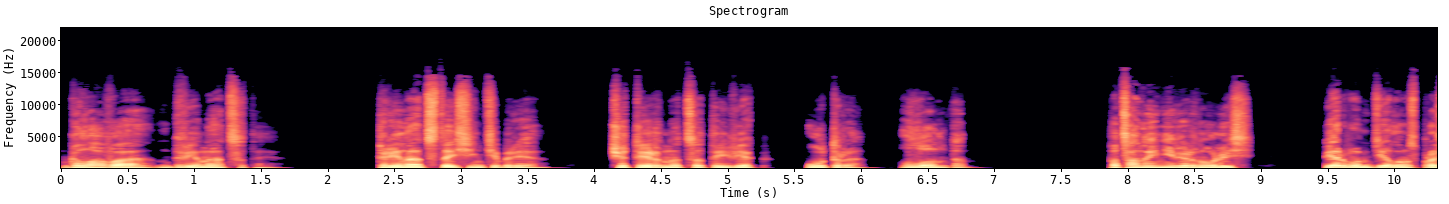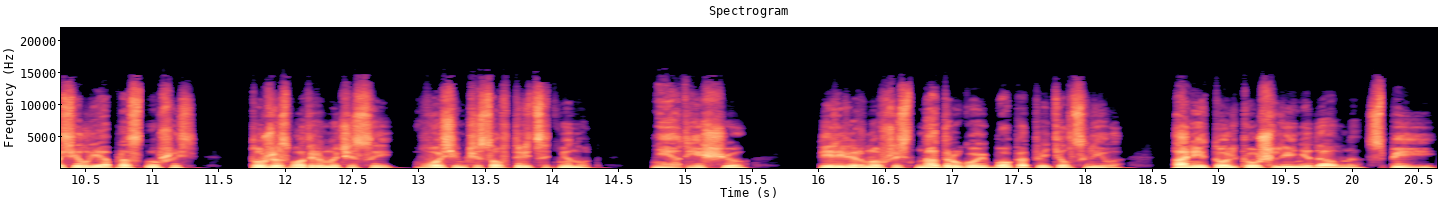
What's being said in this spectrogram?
Глава 12. 13 сентября. 14 век. Утро. Лондон. «Пацаны не вернулись?» Первым делом спросил я, проснувшись. Тоже смотрю на часы. 8 часов 30 минут. «Нет, еще». Перевернувшись на другой бок, ответил Слива. «Они только ушли недавно. Спи».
